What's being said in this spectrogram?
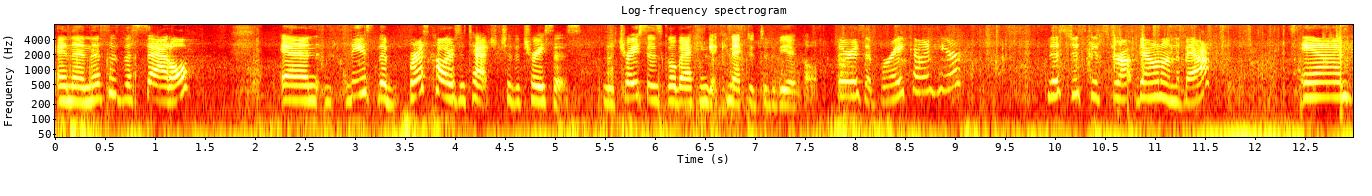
And then this is the saddle. And these, the breast collar is attached to the traces. The traces go back and get connected to the vehicle. There is a brake on here. This just gets dropped down on the back. And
